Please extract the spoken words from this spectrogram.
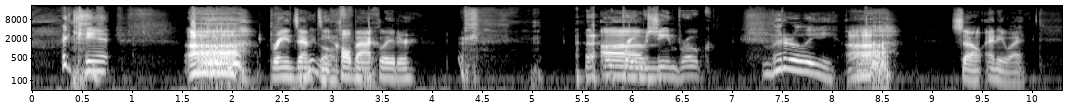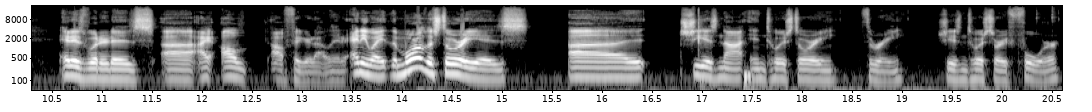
I can't. Ah, brain's empty. Call back later. um, Brain machine broke. Literally. Ugh. So anyway, it is what it is. Uh, I I'll I'll figure it out later. Anyway, the moral of the story is, uh, she is not in Toy Story three. She is in Toy Story four.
